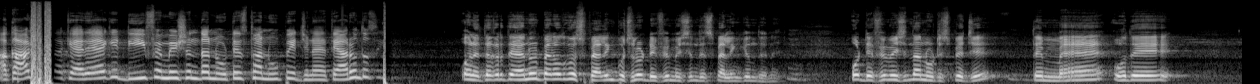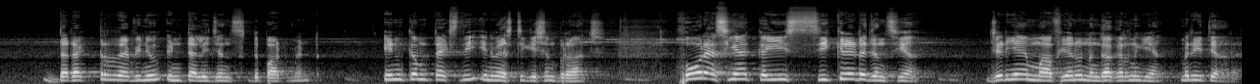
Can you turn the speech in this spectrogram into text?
ਆਕਾਸ਼ ਬੱਤਾ ਕਹਿ ਰਿਹਾ ਹੈ ਕਿ ਡੀਫੇਮੇਸ਼ਨ ਦਾ ਨੋਟਿਸ ਤੁਹਾਨੂੰ ਭੇਜਣਾ ਹੈ। ਤਿਆਰ ਹੋ ਤੁਸੀਂ? ਹਲੇ ਤੱਕ ਤੇ ਇਹਨੂੰ ਪਹਿਲਾਂ ਉਹਦੇ ਕੋਲ ਸਪੈਲਿੰਗ ਪੁੱਛ ਲਓ। ਡਿਫੇਮੇਸ਼ਨ ਦੇ ਸਪੈਲਿੰਗ ਕੀ ਹੁੰਦੇ ਨੇ? ਉਹ ਡਿਫੇਮੇਸ਼ਨ ਦਾ ਨੋਟਿਸ ਭੇਜੇ ਤੇ ਮੈਂ ਉਹਦੇ director revenue intelligence department income tax ਦੀ ਇਨਵੈਸਟੀਗੇਸ਼ਨ ਬ੍ਰਾਂਚ ਹੋਰ ਐਸੀਆਂ ਕਈ ਸੀਕ੍ਰੀਟ ਏਜੰਸੀਆਂ ਜਿਹੜੀਆਂ ਇਹ ਮਾਫੀਆ ਨੂੰ ਨੰਗਾ ਕਰਨਗੀਆਂ, ਮੇਰੀ ਤਿਆਰ ਹੈ।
